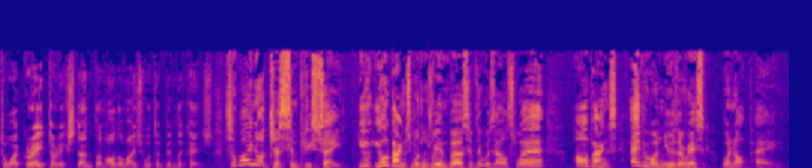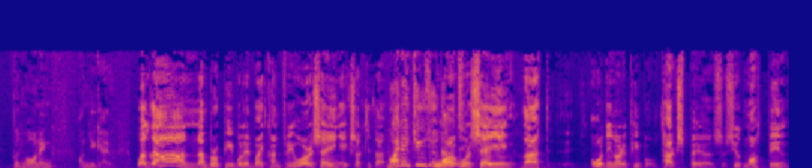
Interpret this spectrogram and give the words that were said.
to a greater extent than otherwise would have been the case. So why not just simply say, you, your banks wouldn't reimburse if it was elsewhere, our banks, everyone knew the risk, we're not paying. Good morning, on you go. Well, there are a number of people in my country who are saying exactly that. Why don't you do who that? Who are saying that ordinary people, taxpayers, should not be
